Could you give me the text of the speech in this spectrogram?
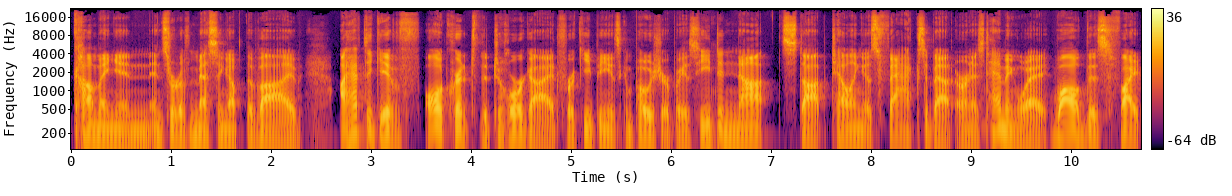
coming in and sort of messing up the vibe. I have to give all credit to the tour guide for keeping his composure because he did not stop telling us facts about Ernest Hemingway while this fight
